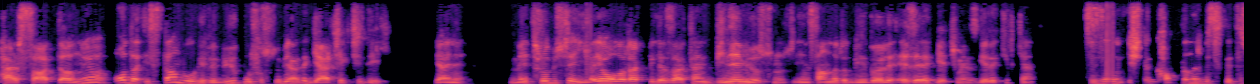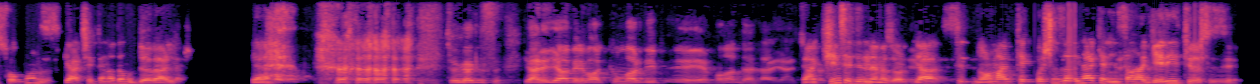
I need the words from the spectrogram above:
her saatte alınıyor. O da İstanbul gibi büyük nüfuslu bir yerde gerçekçi değil. Yani metrobüse yaya olarak bile zaten binemiyorsunuz. İnsanları bir böyle ezerek geçmeniz gerekirken sizin işte katlanır bisikleti sokmanız gerçekten adamı döverler. Yani Çok haklısın. Yani ya benim hakkım var deyip ee, falan derler yani. Çok yani kimse dinlemez orada. Ya normal tek başınıza binerken insanlar geri itiyor sizi.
